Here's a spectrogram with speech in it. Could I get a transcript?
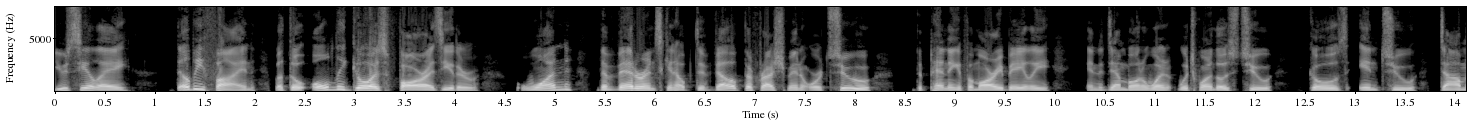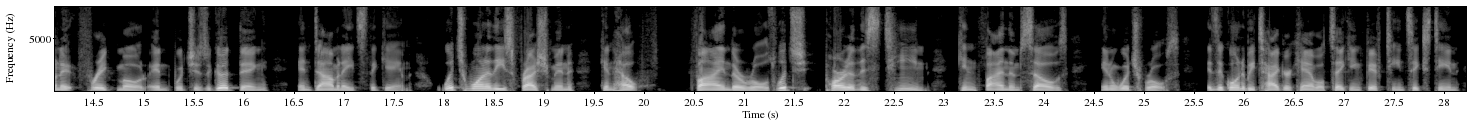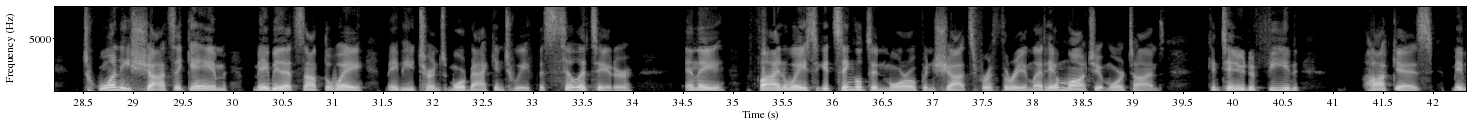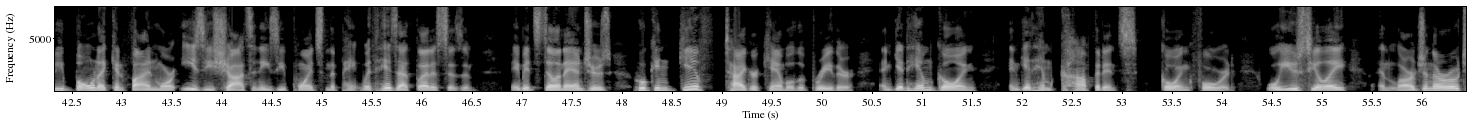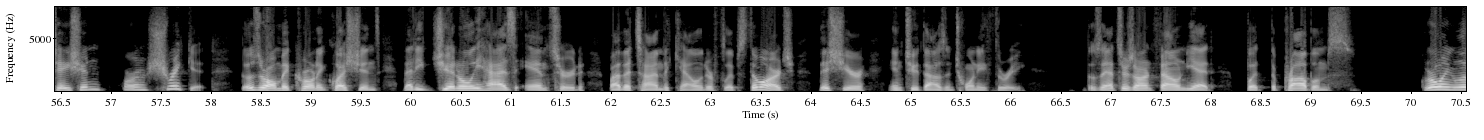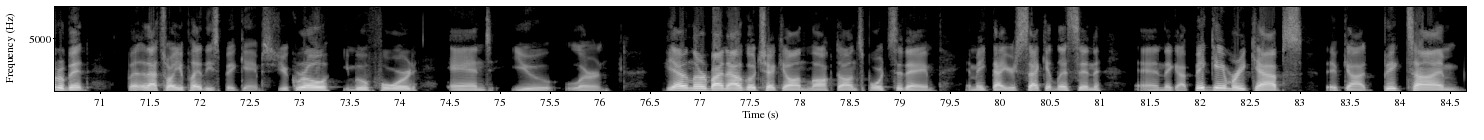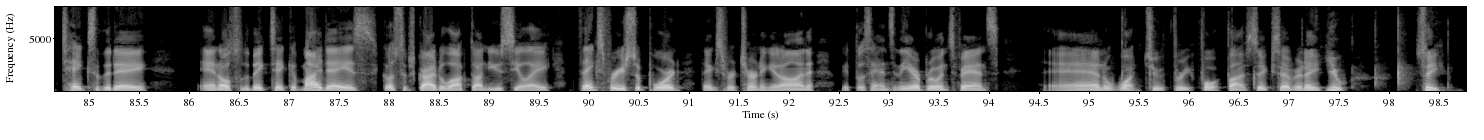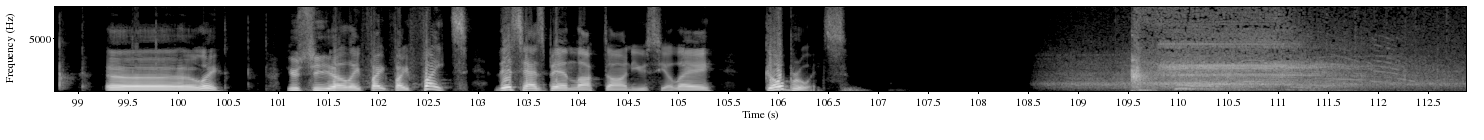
UCLA, they'll be fine, but they'll only go as far as either one, the veterans can help develop the freshmen, or two, depending if Amari Bailey and Adem Bona, which one of those two goes into dominant freak mode, and which is a good thing, and dominates the game. Which one of these freshmen can help find their roles? Which part of this team can find themselves in which roles? Is it going to be Tiger Campbell taking 15, 16, 20 shots a game, maybe that's not the way. Maybe he turns more back into a facilitator and they find ways to get Singleton more open shots for three and let him launch it more times. Continue to feed Jaquez. Maybe Bona can find more easy shots and easy points in the paint with his athleticism. Maybe it's Dylan Andrews who can give Tiger Campbell the breather and get him going and get him confidence going forward. Will UCLA enlarge in their rotation or shrink it? Those are all Mick Cronin questions that he generally has answered by the time the calendar flips to March this year in 2023. Those answers aren't found yet, but the problems growing a little bit, but that's why you play these big games. You grow, you move forward, and you learn. If you haven't learned by now, go check out Locked On Sports today and make that your second listen. And they got big game recaps, they've got big time takes of the day. And also, the big take of my day is go subscribe to Locked On UCLA. Thanks for your support. Thanks for turning it on. Get those hands in the air, Bruins fans. And one, two, three, four, five, six, seven, eight. You see LA. UCLA fight, fight, fight. This has been Locked On UCLA. Go Bruins.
